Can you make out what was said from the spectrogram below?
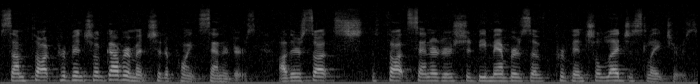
Some thought provincial government should appoint senators. Others thought, thought senators should be members of provincial legislatures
